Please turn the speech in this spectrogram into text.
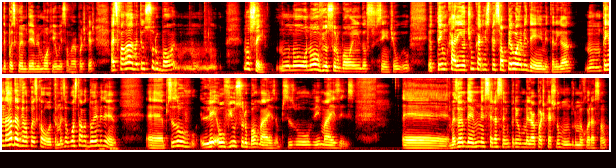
Depois que o MDM morreu, esse é o maior podcast. Aí você fala, ah, mas tem o Surubom. Não, não, não sei. Não, não, não ouvi o Surubom ainda o suficiente. Eu, eu, eu, tenho um carinho, eu tinha um carinho especial pelo MDM, tá ligado? Não tem nada a ver uma coisa com a outra, mas eu gostava do MDM. É, eu preciso ler, ouvir o Surubom mais, eu preciso ouvir mais eles. É, mas o MDM será sempre o melhor podcast do mundo no meu coração.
